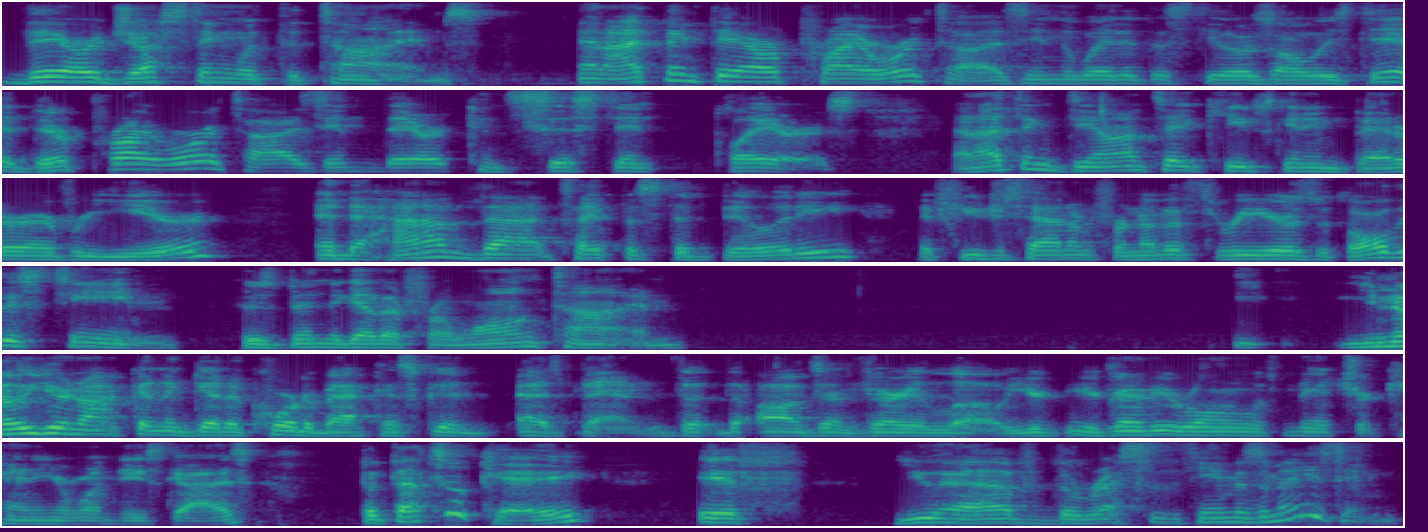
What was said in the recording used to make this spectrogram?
they are adjusting with the times. And I think they are prioritizing the way that the Steelers always did. They're prioritizing their consistent players. And I think Diontae keeps getting better every year. And to have that type of stability, if you just had him for another three years with all this team who's been together for a long time, you know you're not going to get a quarterback as good as Ben. The, the odds are very low. You're, you're going to be rolling with Mitch or Kenny or one of these guys, but that's okay if you have the rest of the team is amazing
